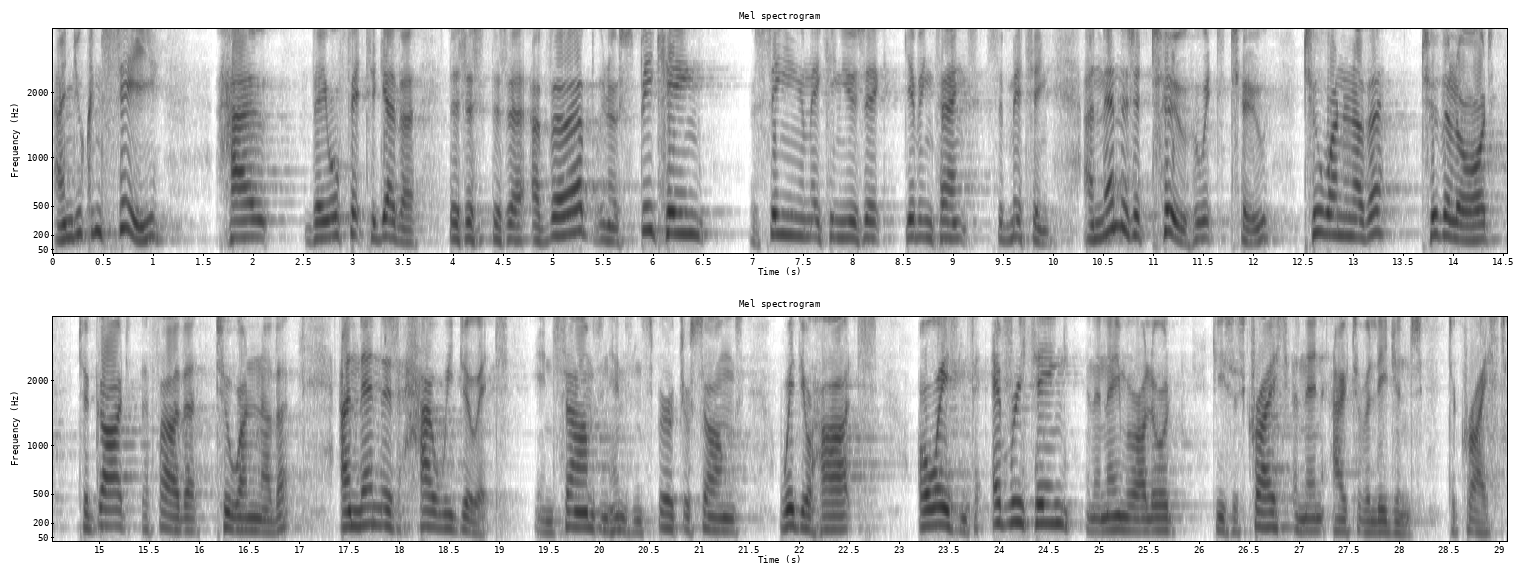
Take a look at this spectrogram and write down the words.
And you can see how they all fit together. There's, a, there's a, a verb, you know, speaking, singing and making music, giving thanks, submitting. And then there's a to, who it's to, to one another, to the Lord, to God the Father, to one another. And then there's how we do it in psalms and hymns and spiritual songs, with your hearts, always and for everything, in the name of our Lord Jesus Christ, and then out of allegiance to Christ.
